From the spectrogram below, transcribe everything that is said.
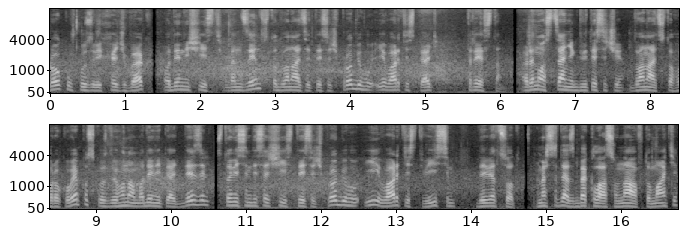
року в кузові хетчбек 1.6 бензин, 112 тисяч пробігу і вартість 5300. Renault Scenic 2012 року випуску з двигуном 1.5 дизель, 186 тисяч пробігу і вартість 8900. Mercedes B-класу на автоматі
